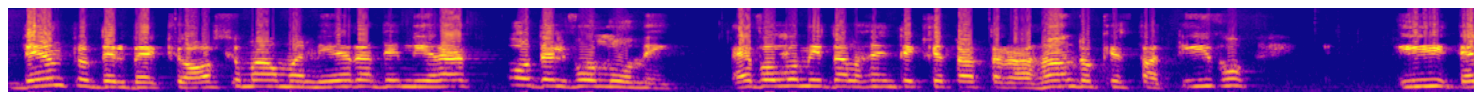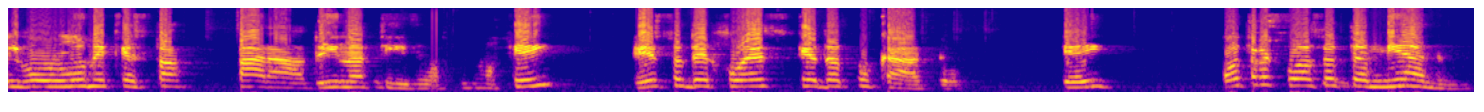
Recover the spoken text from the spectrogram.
dentro do back-office uma maneira de mirar todo o volume. É volume da gente que está trabalhando, que está ativo, e o volume que está parado, inativo, ok? Isso depois queda tocado, ok? Outra coisa também,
